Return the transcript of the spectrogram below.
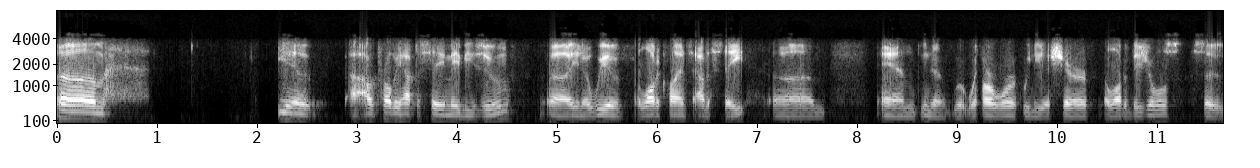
Um, you know, I would probably have to say maybe Zoom. Uh, you know, we have a lot of clients out of state, um, and you know, with our work, we need to share a lot of visuals. So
